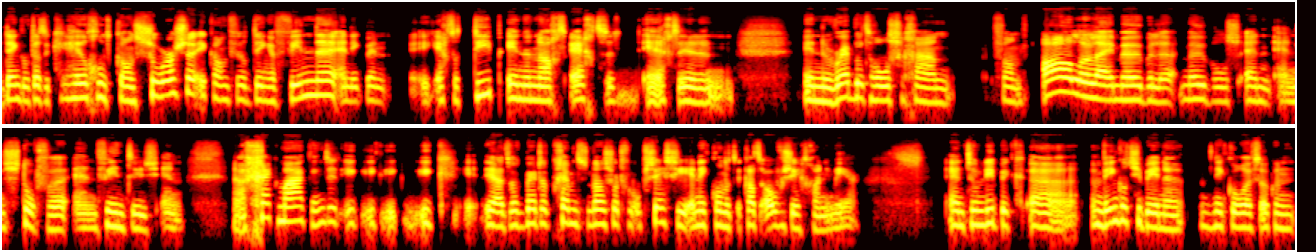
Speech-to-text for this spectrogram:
denk ook dat ik heel goed kan sourcen. Ik kan veel dingen vinden en ik ben ik echt tot diep in de nacht echt, echt in, de rabbit holes gegaan van allerlei meubelen, meubels en, en stoffen en vintage. En nou, gekmakend. Ik, ik, ik, ik, ja, het werd op een gegeven moment wel een soort van obsessie en ik, kon het, ik had overzicht gewoon niet meer. En toen liep ik eh, een winkeltje binnen. Nicole heeft ook een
